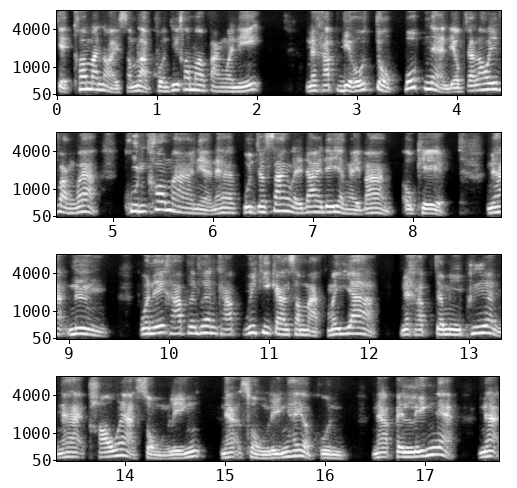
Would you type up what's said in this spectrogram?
เจ็ดเข้ามาหน่อยสำหรับคนที่เข้ามาฟังวันนี้ นะครับเดี๋ยวจบปุ๊บเนี่ยเดี๋ยวจะเล่าให้ฟังว่าคุณเข้ามาเนี่ยนะฮะคุณจะสร้างรายได้ได้ยังไงบ้างโอเคนะฮะหนึ่งวันนี้ครับเพื่อนๆครับวิธีการสมัครไม่ยากนะครับจะมีเพื่อนนะฮะเขาเนี่ยส่งลิงก์นะส่งลิงก์ให้กับคุณนะเป็นลิงก์เนี่ยนะ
